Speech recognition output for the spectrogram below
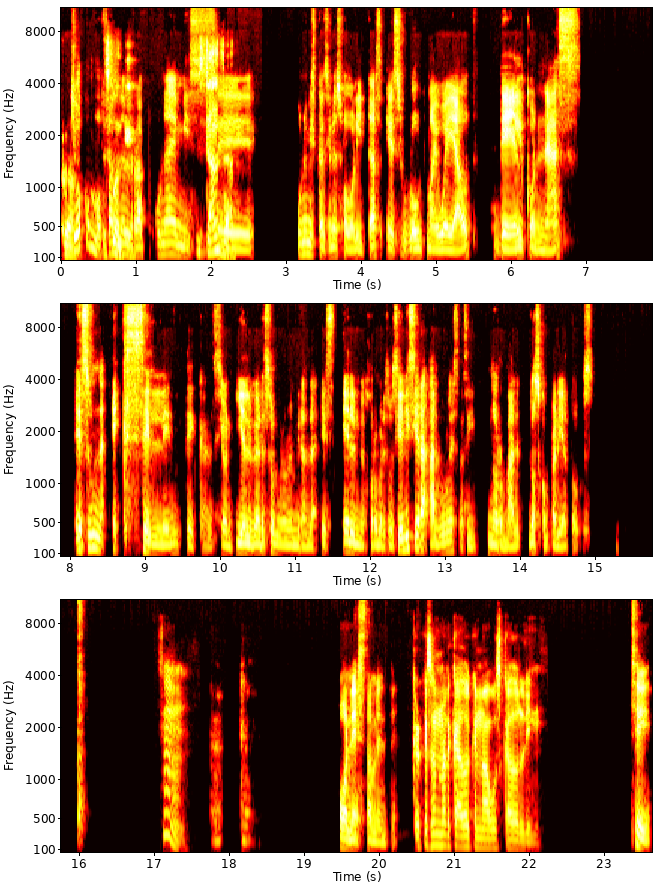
pero yo como es fan como del que rap, una de mis eh, una de mis canciones favoritas es Wrote My Way Out de él con Nas. Es una excelente canción y el verso de Manuel Miranda es el mejor verso. Si él hiciera álbumes así normal, los compraría todos. Hmm, Honestamente. creo que es un mercado que no ha buscado Lin. Sí.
